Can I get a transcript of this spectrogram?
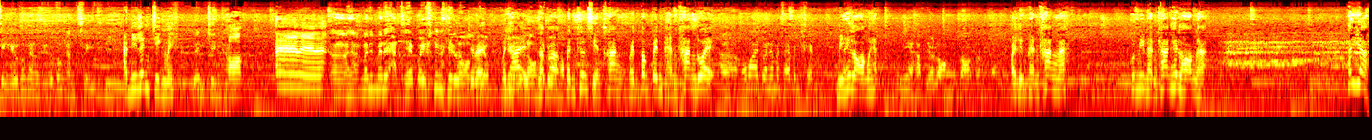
สิ่งที่เราต้องการคือเราต้องการเสียงดีอันนี้เล่นจริงไหมๆเล่นจริงครัอบอ กอ่าเนี่ยนะเออฮะมันไม่ได้อัดเทปไว้ข้างในหรอกใช่ไหมเดี๋ยวไม่ใช่เดี๋ยวลองแล้ให้วดูก็ครับเป็นเครื่องเสียงข้างเป็นต้องเป็นแผ่นข้างด้วย เออเพราะว่าตัวนี้มันใช้เป็นเข็มมีให้ลองไหมฮะเนี่ยครับเดี๋ยวลองลองตัวนี้ได้เลยหมายถึงแผ่นข้างนะ คุณมีแผ่นข้างให้ลองนะฮะเฮ้ยอะ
